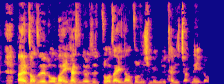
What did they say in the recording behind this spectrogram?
反正总之，罗胖一开始就是坐在一张桌子前面，就是开始讲内容。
